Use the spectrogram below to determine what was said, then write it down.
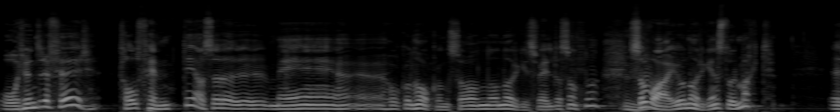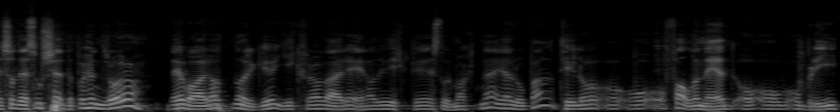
århundre før, 1250, altså med eh, Håkon Håkonsson og Norgesveldet og sånt noe, så var jo Norge en stormakt. Eh, så det som skjedde på 100 år, det var at Norge gikk fra å være en av de virkelige stormaktene i Europa til å, å, å, falle ned og, og, og bli eh,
